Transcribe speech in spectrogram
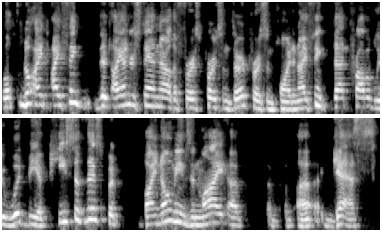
Well, no, I, I think that I understand now the first person, third person point, and I think that probably would be a piece of this, but by no means in my uh, uh, guess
